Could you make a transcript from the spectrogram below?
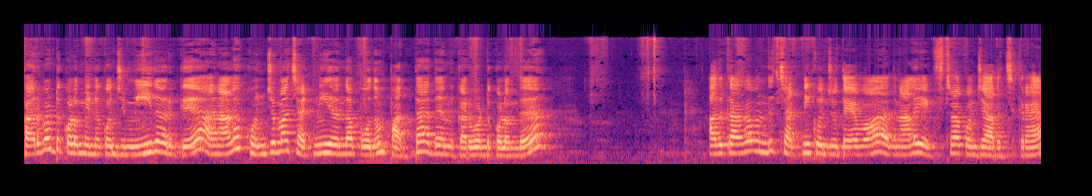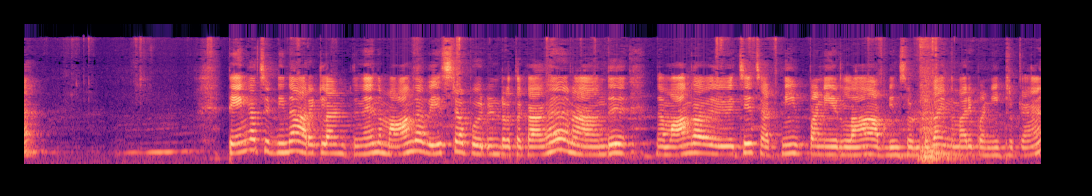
கருவாட்டு குழம்பு இன்னும் கொஞ்சம் மீதம் இருக்குது அதனால் கொஞ்சமாக சட்னி இருந்தால் போதும். பத்தாது அந்த கருவாட்டு குழம்பு. அதுக்காக வந்து சட்னி கொஞ்சம் தேவை. அதனால எக்ஸ்ட்ரா கொஞ்சம் அரைச்சிக்கிறேன். தேங்காய் சட்னி தான் அரைக்கலான்ட்டு இருந்தேன். இந்த மாங்காய் வேஸ்ட்டாக போயிடுன்றதுக்காக நான் வந்து இந்த மாங்காய் வச்சே சட்னி பண்ணிடலாம் அப்படின்னு சொல்லிட்டு தான் இந்த மாதிரி பண்ணிகிட்ருக்கேன்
